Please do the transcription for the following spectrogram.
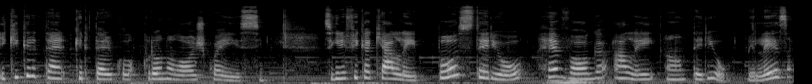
E que critério, critério cronológico é esse? Significa que a lei posterior revoga a lei anterior, beleza?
